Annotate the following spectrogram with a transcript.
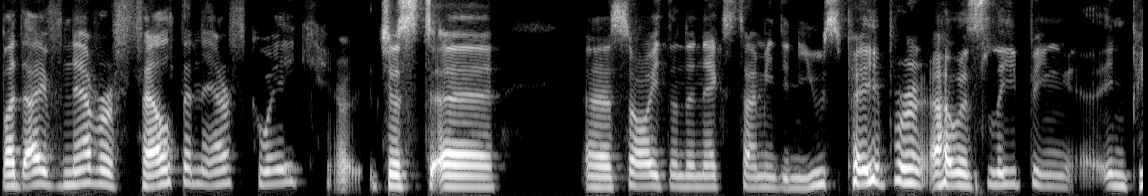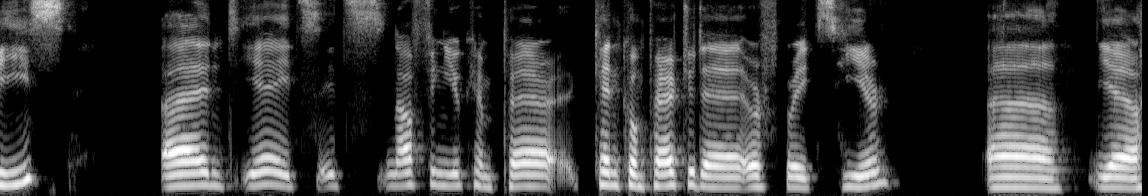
but i've never felt an earthquake uh, just uh uh, saw it on the next time in the newspaper. I was sleeping in peace, and yeah, it's it's nothing you compare can compare to the earthquakes here. Uh, yeah.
